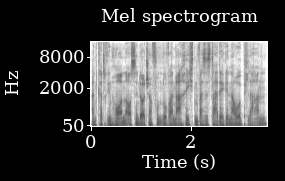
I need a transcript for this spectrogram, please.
An Katrin Horn aus den Deutschlandfunk Nova Nachrichten, was ist da der genaue Plan?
